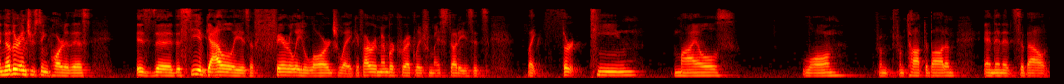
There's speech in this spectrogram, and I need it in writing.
another interesting part of this is the the Sea of Galilee is a fairly large lake. If I remember correctly from my studies, it's like 13 miles long from from top to bottom, and then it's about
